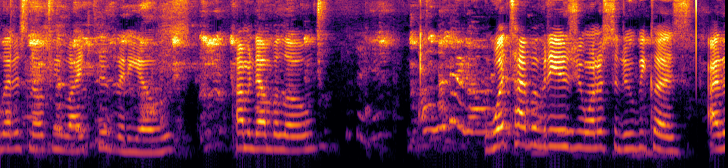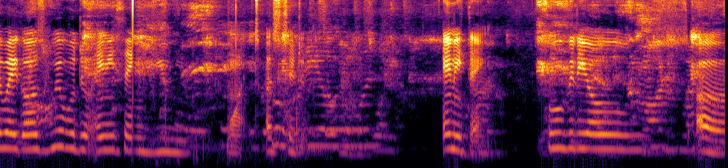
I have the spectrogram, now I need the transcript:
Let us know if you like the videos. Comment down below what type of videos you want us to do because either way it goes, we will do anything you want us to do. Anything. Food videos, um,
